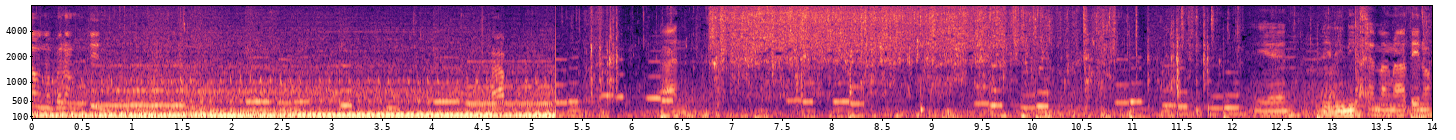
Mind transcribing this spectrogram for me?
Linaw ng balangkutin. Hap. Yan. Ayan, lilinisan lang natin, no?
